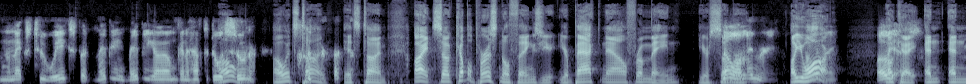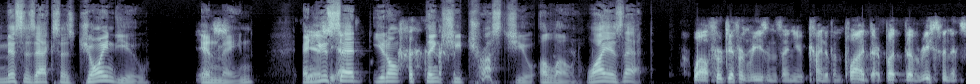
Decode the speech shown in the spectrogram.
in the next two weeks, but maybe maybe I'm going to have to do it Oh. sooner. Oh, it's time. it's time. All right, so a couple personal things. You, you're back now from Maine. Your summer. No, I'm in Maine. Oh, you I'm are. Oh, okay, yes. and and Mrs. X has joined you in Maine, and you has. said you don't think she trusts you alone. Why is that? Well, for different reasons than you kind of implied there. But the reason is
